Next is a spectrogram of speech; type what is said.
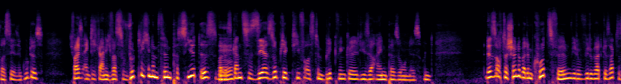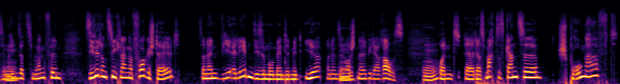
was sehr, sehr gut ist. Ich weiß eigentlich gar nicht, was so wirklich in dem Film passiert ist, weil Mhm. das Ganze sehr subjektiv aus dem Blickwinkel dieser einen Person ist. Und das ist auch das Schöne bei dem Kurzfilm, wie du, wie du gerade gesagt hast, im Mhm. Gegensatz zum Langfilm. Sie wird uns nicht lange vorgestellt, sondern wir erleben diese Momente mit ihr und dann sind Mhm. wir auch schnell wieder raus. Mhm. Und äh, das macht das Ganze sprunghaft,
